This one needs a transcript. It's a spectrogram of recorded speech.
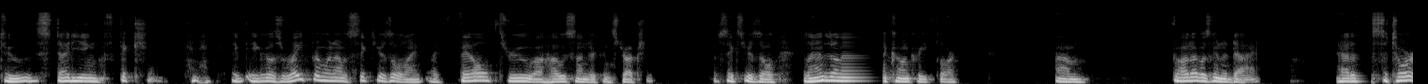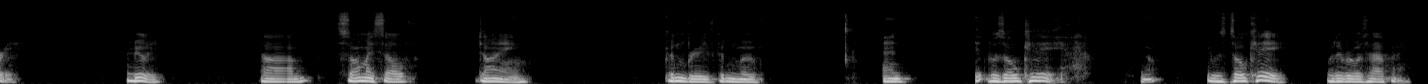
to studying fiction it, it, goes right from when I was six years old. I, I fell through a house under construction. I was six years old, landed on the concrete floor, um, thought I was going to die, had a satori, really. Um, saw myself dying, couldn't breathe, couldn't move. And it was okay. You know, it was okay, whatever was happening.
